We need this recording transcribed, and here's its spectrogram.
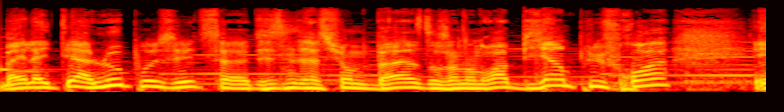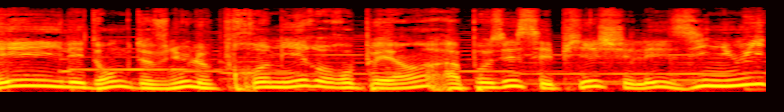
bah, il a été à l'opposé de sa destination de base, dans un endroit bien plus froid. Et il est donc devenu le premier Européen à poser ses pieds chez les Inuits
